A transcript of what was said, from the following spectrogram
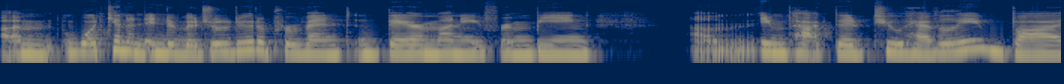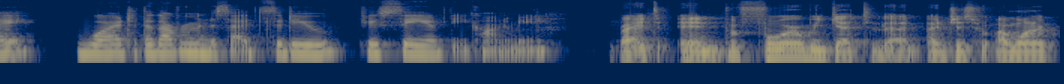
um, what can an individual do to prevent their money from being um, impacted too heavily by what the government decides to do to save the economy right and before we get to that i just i want to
